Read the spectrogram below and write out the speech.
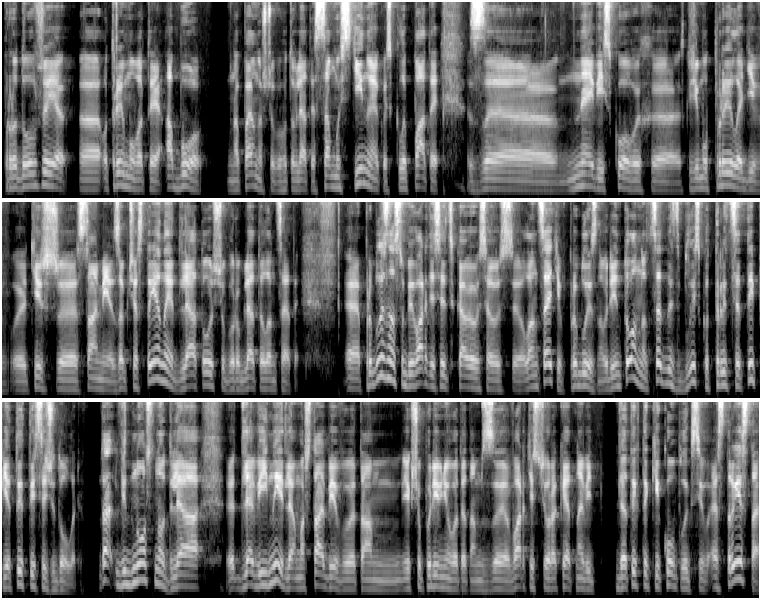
продовжує е, отримувати або напевно, що виготовляти самостійно, якось клепати з е, невійськових, е, скажімо, приладів е, ті ж самі запчастини для того, щоб виробляти ланцети. Е, Приблизна собівартість я цікавився ось ланцетів, приблизно орієнтовно, це десь близько 35 тисяч доларів. Да, відносно для, е, для війни, для масштабів, е, там, якщо порівнювати там з вартістю ракет, навіть для тих таких комплексів С-300,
